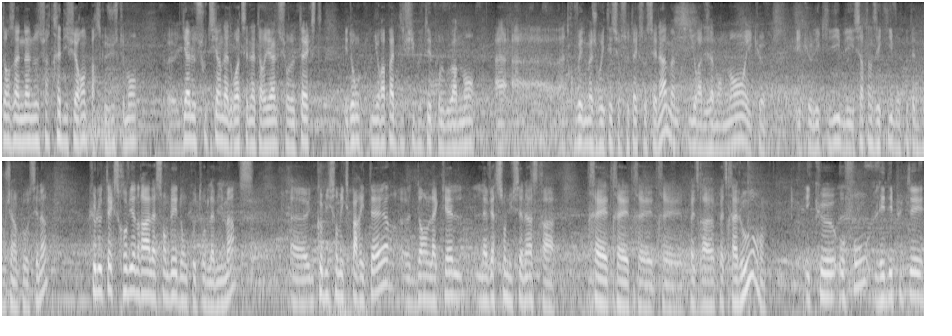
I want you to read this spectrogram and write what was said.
dans une atmosphère très différente parce que justement euh, il y a le soutien de la droite sénatoriale sur le texte et donc il n'y aura pas de difficulté pour le gouvernement à, trouver une majorité sur ce texte au Sénat, même s'il y aura des amendements et que, et que l'équilibre et certains équilibres vont peut-être bouger un peu au Sénat. Que le texte reviendra à l'Assemblée donc autour de la mi-mars, euh, une commission mixte paritaire euh, dans laquelle la version du Sénat sera très très très très pèsera, pèsera lourd et que au fond les députés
